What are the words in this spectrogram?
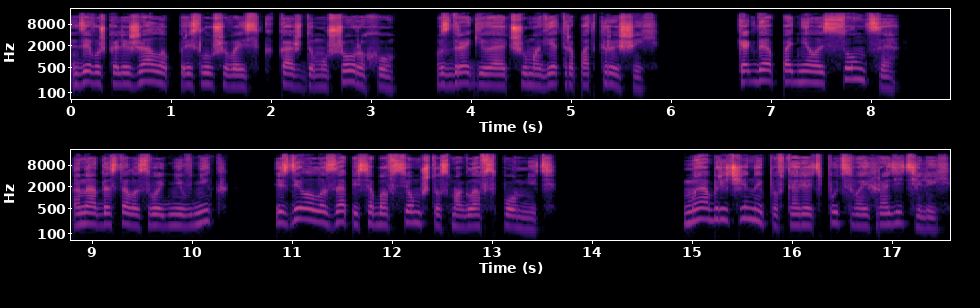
Девушка лежала, прислушиваясь к каждому шороху, вздрагивая от шума ветра под крышей. Когда поднялось солнце, она достала свой дневник и сделала запись обо всем, что смогла вспомнить. Мы обречены повторять путь своих родителей.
